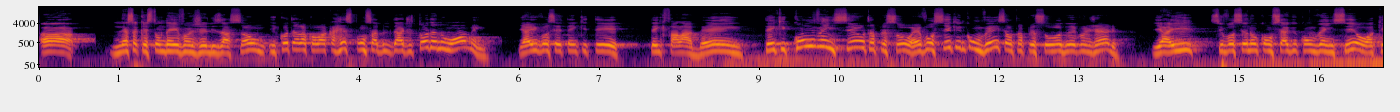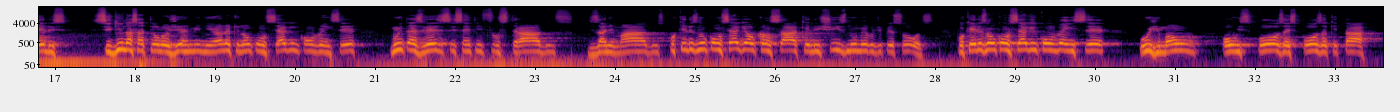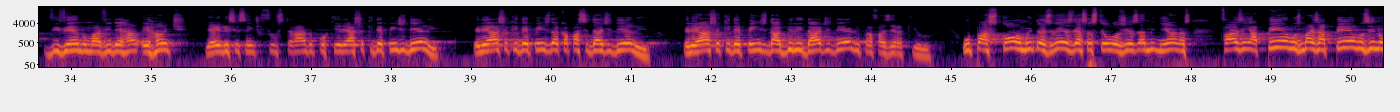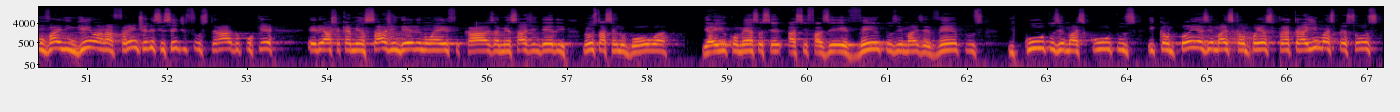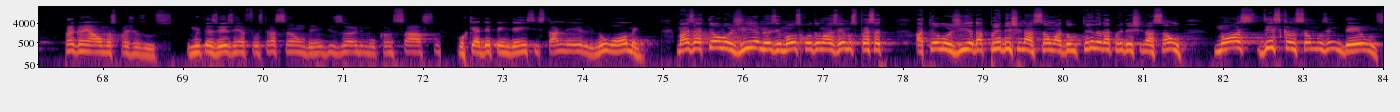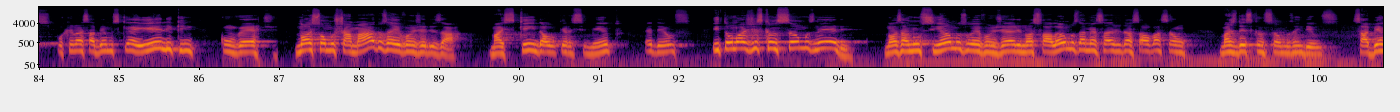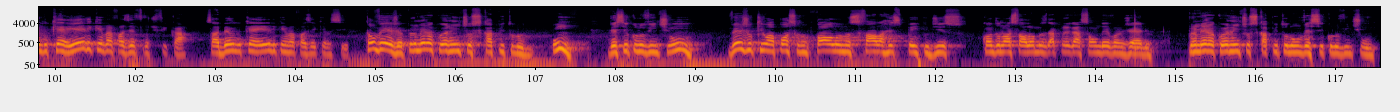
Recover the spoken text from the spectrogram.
a nessa questão da evangelização, enquanto ela coloca a responsabilidade toda no homem, e aí você tem que ter, tem que falar bem, tem que convencer outra pessoa. É você quem convence a outra pessoa do evangelho. E aí, se você não consegue convencer, ou aqueles seguindo essa teologia arminiana que não conseguem convencer, muitas vezes se sentem frustrados, desanimados, porque eles não conseguem alcançar aquele X número de pessoas, porque eles não conseguem convencer o irmão ou o esposo, a esposa que está vivendo uma vida errante, e aí ele se sente frustrado porque ele acha que depende dele, ele acha que depende da capacidade dele, ele acha que depende da habilidade dele para fazer aquilo. O pastor, muitas vezes, dessas teologias arminianas, fazem apelos, mais apelos e não vai ninguém lá na frente, ele se sente frustrado porque ele acha que a mensagem dele não é eficaz, a mensagem dele não está sendo boa, e aí começa a se, a se fazer eventos e mais eventos, e cultos e mais cultos, e campanhas e mais campanhas para atrair mais pessoas para ganhar almas para Jesus. E muitas vezes vem a frustração, vem o desânimo, o cansaço, porque a dependência está nele, no homem. Mas a teologia, meus irmãos, quando nós vemos para essa a teologia da predestinação, a doutrina da predestinação, nós descansamos em Deus, porque nós sabemos que é Ele quem converte. Nós somos chamados a evangelizar, mas quem dá o crescimento é Deus. Então nós descansamos nele. Nós anunciamos o Evangelho, nós falamos da mensagem da salvação, mas descansamos em Deus, sabendo que é Ele quem vai fazer frutificar, sabendo que é Ele quem vai fazer crescer. Então veja, 1 Coríntios capítulo 1, versículo 21, veja o que o apóstolo Paulo nos fala a respeito disso, quando nós falamos da pregação do Evangelho. 1 Coríntios capítulo 1, versículo 21.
